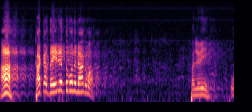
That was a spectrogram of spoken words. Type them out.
ಹಾ ಕಾಕ ಧೈರ್ಯ ತಗೊಂಡ್ ಮ್ಯಾಗ ಬಾ. ಪಲ್ಲವಿ ಓ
